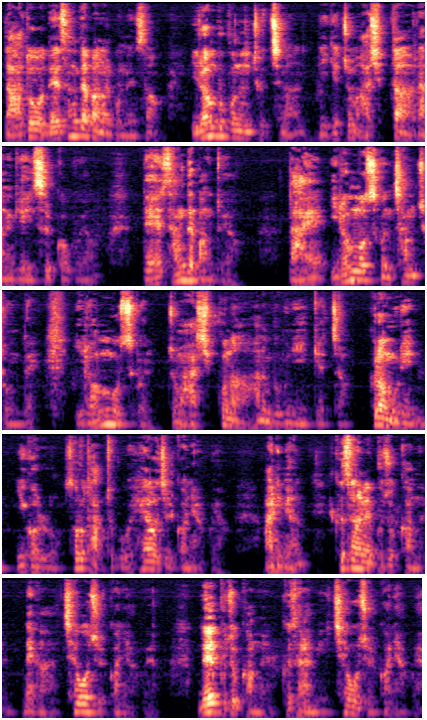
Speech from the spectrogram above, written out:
나도 내 상대방을 보면서 이런 부분은 좋지만 이게 좀 아쉽다라는 게 있을 거고요. 내 상대방도요 나의 이런 모습은 참 좋은데 이런 모습은 좀 아쉽구나 하는 부분이 있겠죠. 그럼 우린 이걸로 서로 다투고 헤어질 거냐고요. 아니면 그 사람의 부족함을 내가 채워줄 거냐고요. 내 부족함을 그 사람이 채워줄 거냐고요.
